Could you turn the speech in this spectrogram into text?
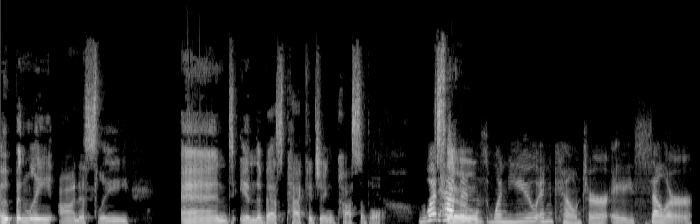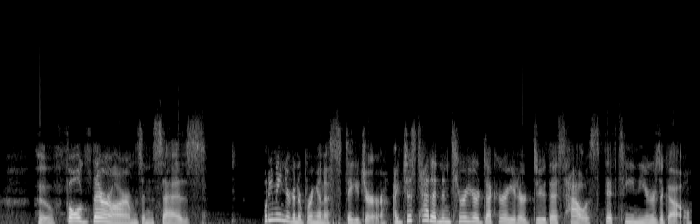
openly, honestly, and in the best packaging possible. What so, happens when you encounter a seller who folds their arms and says, What do you mean you're going to bring in a stager? I just had an interior decorator do this house 15 years ago.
